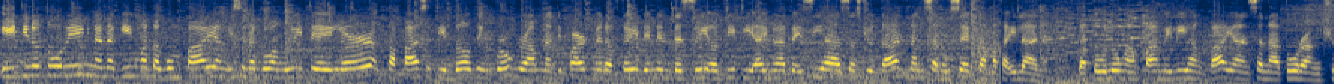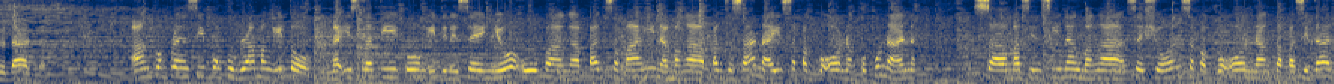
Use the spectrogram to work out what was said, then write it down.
Itinuturing na naging matagumpay ang isinagawang retailer capacity building program ng Department of Trade and Industry o DTI Nueva Ecija sa siyudad ng San Jose, Kamakailan. Katulong ang pamilihang bayan sa naturang siyudad. Ang komprehensibong programang ito na estratehikong idinisenyo upang ah, pagsamahin ang mga pagsasanay sa pagbuo ng kupunan sa masinsinang mga sesyon sa pagbuo ng kapasidad.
